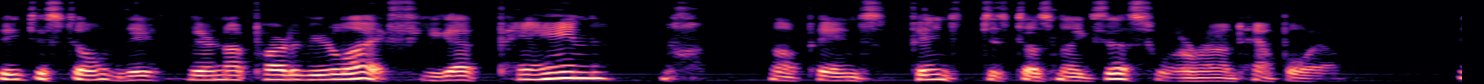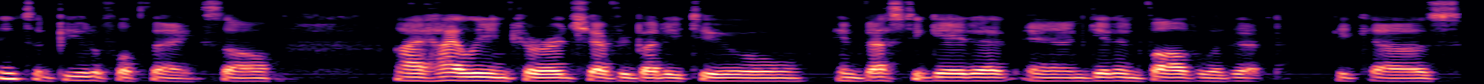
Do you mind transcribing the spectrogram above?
they just don't they, they're not part of your life. You got pain, no pain pain just doesn't exist around hemp oil. It's a beautiful thing. So I highly encourage everybody to investigate it and get involved with it because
